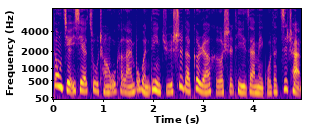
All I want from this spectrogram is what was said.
冻结一些促成乌克兰不稳定局势的个人和实体在美国的资产。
